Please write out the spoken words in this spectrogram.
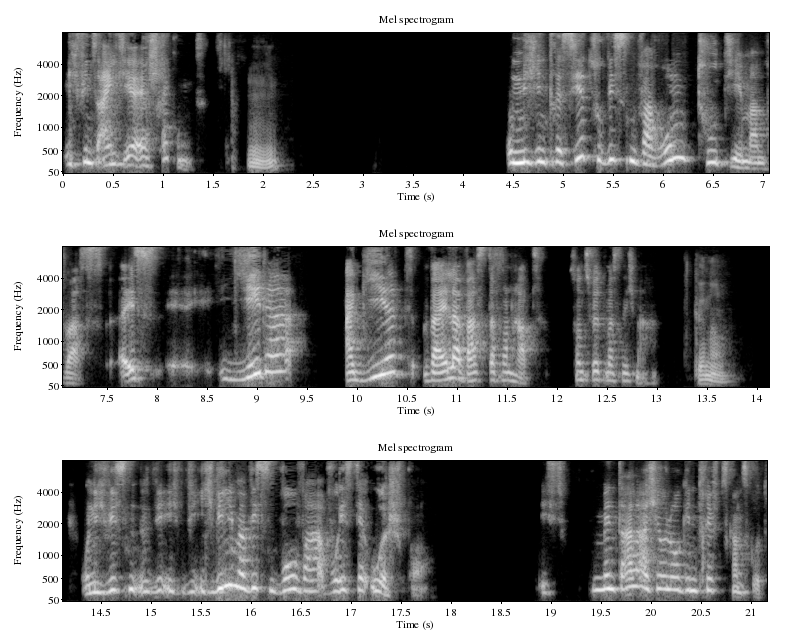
Ich finde es eigentlich eher erschreckend. Mhm. Und mich interessiert zu wissen, warum tut jemand was. Es, äh, jeder agiert, weil er was davon hat. Sonst wird man es nicht machen. Genau. Und ich, wissen, ich, ich will immer wissen, wo, war, wo ist der Ursprung. Ich, Mentalarchäologin trifft es ganz gut.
